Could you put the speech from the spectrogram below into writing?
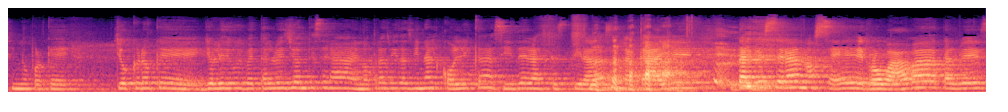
sino porque yo creo que, yo le digo, tal vez yo antes era en otras vidas bien alcohólica, así de las tiradas en la calle, tal vez era, no sé, robaba, tal vez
